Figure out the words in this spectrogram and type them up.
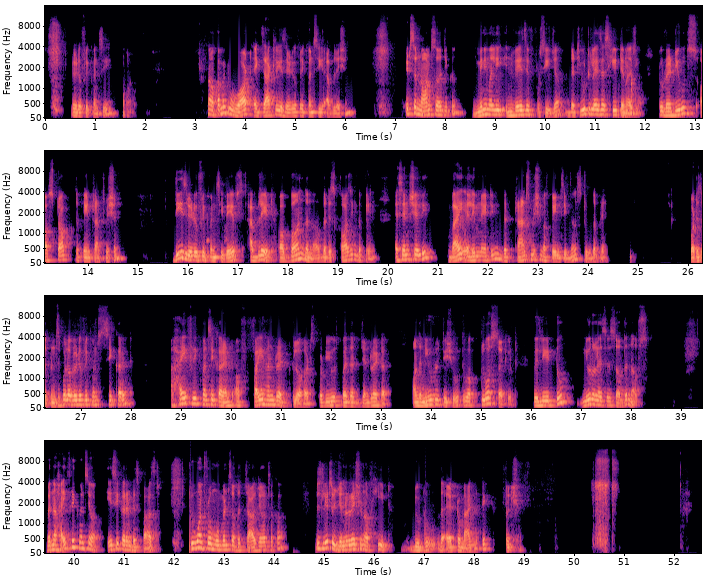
radiofrequency mode. Now, coming to what exactly is radiofrequency ablation? It's a non-surgical, minimally invasive procedure that utilizes heat energy to reduce or stop the pain transmission. These radiofrequency waves ablate or burn the nerve that is causing the pain, essentially by eliminating the transmission of pain signals to the brain. What is the principle of radiofrequency current? A high frequency current of 500 kilohertz produced by the generator on the neural tissue through a closed circuit will lead to neurolysis of the nerves. When a high frequency AC current is passed, to and fro movements of the charged ions occur. This leads to generation of heat due to the electromagnetic friction.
